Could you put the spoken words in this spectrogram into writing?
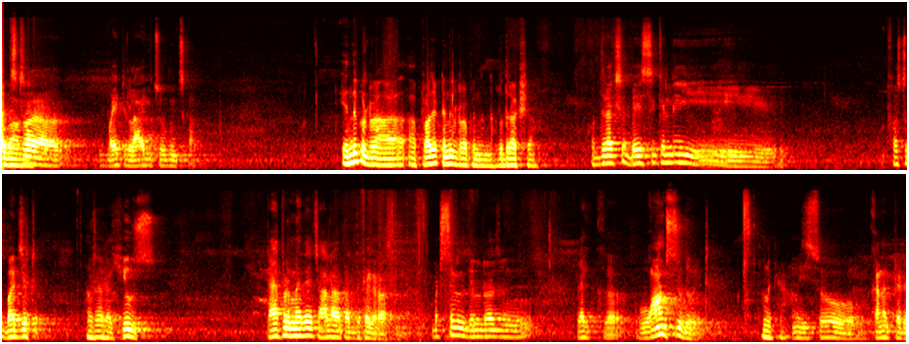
ఎక్స్ట్రా బయట లాగి చూపించుకోవాలి ఎందుకు డ్రా ఆ ప్రాజెక్ట్ ఎందుకు డ్రాప్ అయిందన్న Rudraksha? Rudraksha basically first budget huge paper మీదే చాలా పెద్ద ఫిగర్ వస్తుంది. But still Dil Raju like wants to do it so connected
